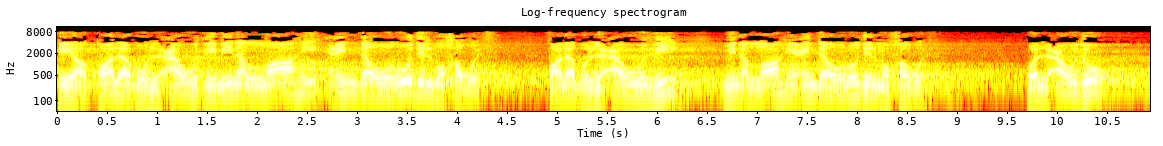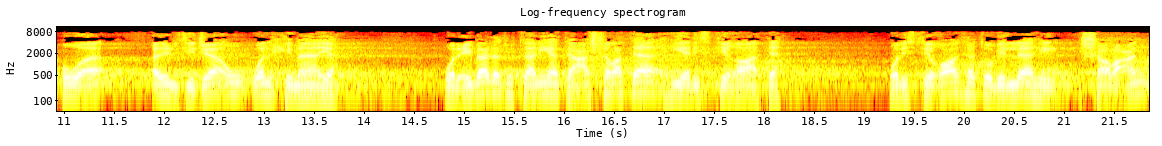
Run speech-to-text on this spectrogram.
هي طلب العوذ من الله عند ورود المخوف. طلب العوذ من الله عند ورود المخوف. والعوذ هو الالتجاء والحماية. والعبادة الثانية عشرة هي الاستغاثة. والاستغاثة بالله شرعا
